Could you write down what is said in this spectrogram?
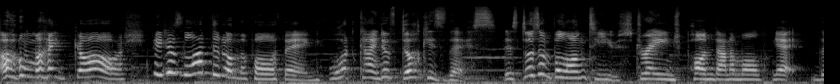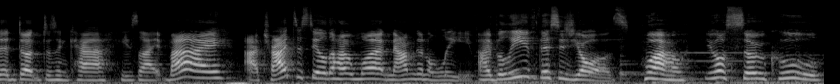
Oh my gosh. He just landed on the poor thing. What kind of duck is this? This doesn't belong to you, strange pond animal. Yeah, the duck doesn't care. He's like, bye. I tried to steal the homework, now I'm gonna leave. I believe this is yours. Wow, you're so cool.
